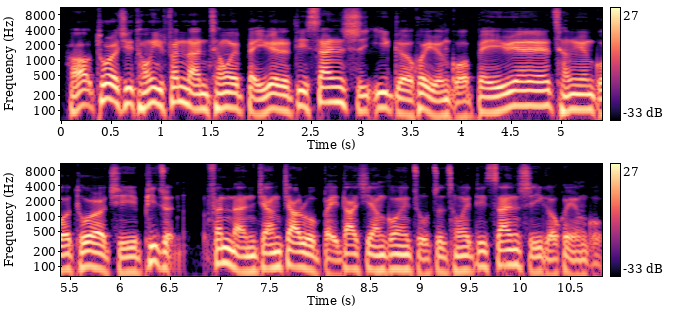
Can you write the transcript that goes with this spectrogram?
好，土耳其同意芬兰成为北约的第三十一个会员国，北约成员国土耳其批准芬兰将加入北大西洋公约组织，成为第三十一个会员国。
